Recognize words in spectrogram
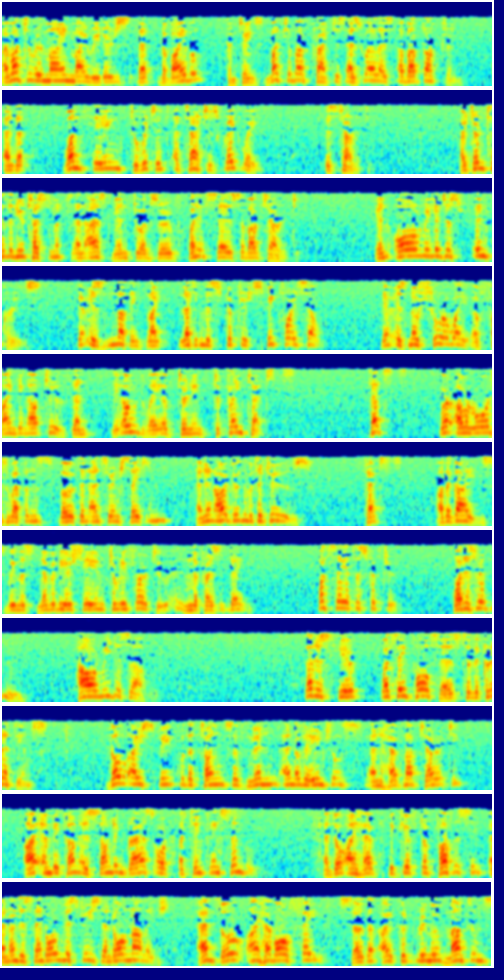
I want to remind my readers that the Bible contains much about practice as well as about doctrine, and that one thing to which it attaches great weight is charity. I turn to the New Testament and ask men to observe what it says about charity. In all religious inquiries, there is nothing like letting the Scripture speak for itself. There is no surer way of finding out truth than the old way of turning to plain texts. Texts were our Lord's weapons both in answering Satan and in arguing with the Jews. Texts are the guides we must never be ashamed to refer to in the present day. What saith the Scripture? What is written? How readest thou? Let us hear what St. Paul says to the Corinthians. Though I speak with the tongues of men and of angels and have not charity, I am become as sounding brass or a tinkling cymbal. And though I have the gift of prophecy and understand all mysteries and all knowledge, and though I have all faith so that I could remove mountains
